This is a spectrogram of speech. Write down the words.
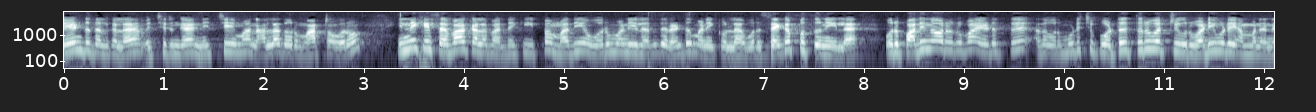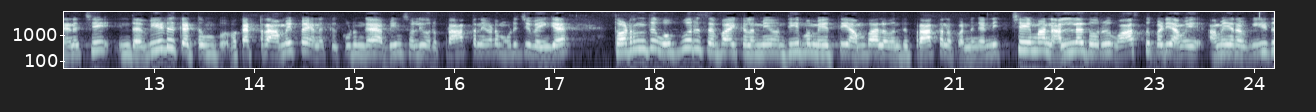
வேண்டுதல்களை வச்சிருங்க. நிச்சயமா நல்லது ஒரு மாற்றம் வரும். இன்னைக்கு செவ்வாய்க்கிழமை அன்னைக்கு இப்ப மதியம் ஒரு மணில இருந்து ரெண்டு மணிக்குள்ள ஒரு சிகப்பு துணியில ஒரு பதினோரு ரூபாய் எடுத்து அதை ஒரு முடிச்சு போட்டு திருவொற்றியூர் வடிவுடை அம்மனை நினைச்சு இந்த வீடு கட்டும் கட்டுற அமைப்பை எனக்கு கொடுங்க அப்படின்னு சொல்லி ஒரு பிரார்த்தனையோட முடிச்சு வைங்க. தொடர்ந்து ஒவ்வொரு செவ்வாய்க்கிழமையும் தீபம் ஏத்தி அம்பால வந்து பிரார்த்தனை பண்ணுங்க. நிச்சயமா நல்லதொரு வாஸ்துபடி அமை அமையிற வீடு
